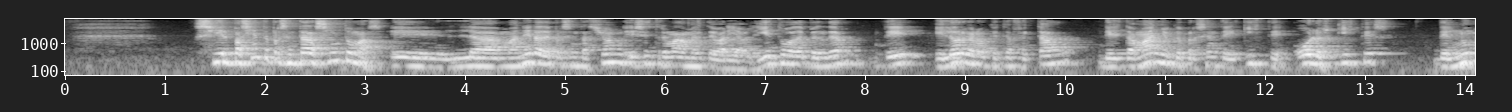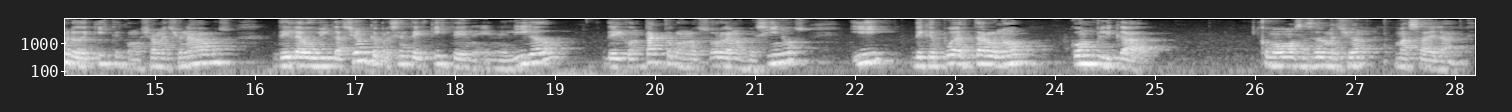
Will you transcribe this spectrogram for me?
Si el paciente presentara síntomas, eh, la manera de presentación es extremadamente variable y esto va a depender del el órgano que esté afectado, del tamaño que presente el quiste o los quistes, del número de quistes como ya mencionábamos, de la ubicación que presente el quiste en, el hígado, del contacto con los órganos vecinos y de que pueda estar o no complicado, como vamos a hacer mención más adelante.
